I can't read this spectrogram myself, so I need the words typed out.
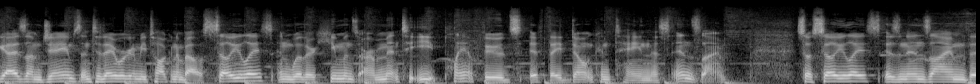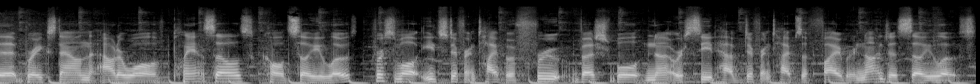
guys, I'm James and today we're going to be talking about cellulase and whether humans are meant to eat plant foods if they don't contain this enzyme. So cellulase is an enzyme that breaks down the outer wall of plant cells called cellulose. First of all, each different type of fruit, vegetable, nut, or seed have different types of fiber, not just cellulose.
